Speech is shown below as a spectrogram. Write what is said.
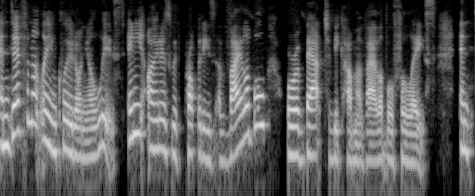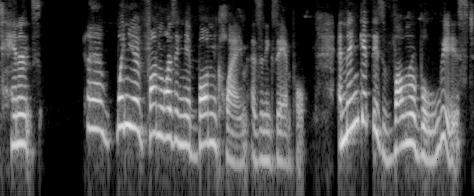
And definitely include on your list any owners with properties available or about to become available for lease and tenants uh, when you're finalising their bond claim, as an example, and then get this vulnerable list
